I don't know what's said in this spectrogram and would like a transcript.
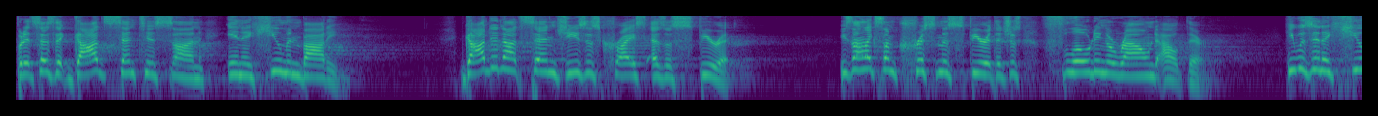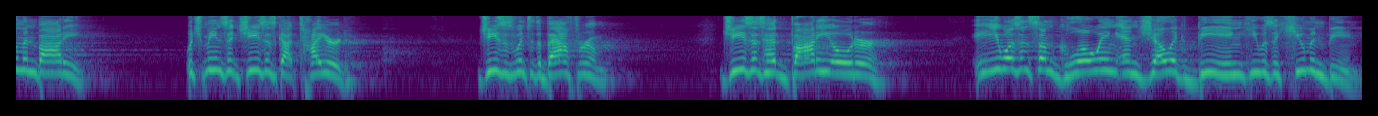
But it says that God sent his son in a human body. God did not send Jesus Christ as a spirit. He's not like some Christmas spirit that's just floating around out there. He was in a human body, which means that Jesus got tired. Jesus went to the bathroom. Jesus had body odor. He wasn't some glowing angelic being, he was a human being.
